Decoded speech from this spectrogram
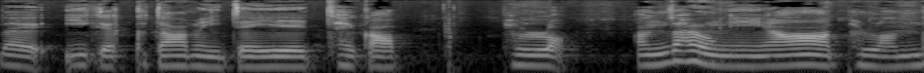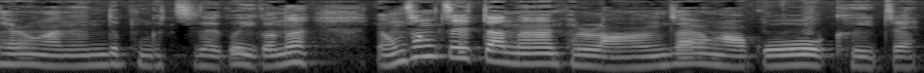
네, 이게 그 다음에 이제 제가 별로 안 사용해요. 별로 안 사용하는 핸드폰 같이 되고 이거는 영상 찍을 때는 별로 안 사용하고 그 이제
